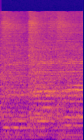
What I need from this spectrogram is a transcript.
Good night,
